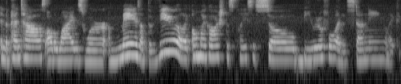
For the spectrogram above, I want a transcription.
in the penthouse all the wives were amazed at the view like oh my gosh this place is so beautiful and stunning like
